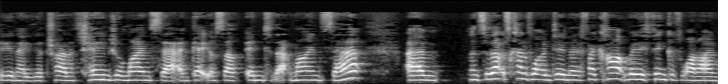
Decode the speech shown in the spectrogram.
you know you're trying to change your mindset and get yourself into that mindset um, and so that's kind of what I'm doing. And if I can't really think of one, I'm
